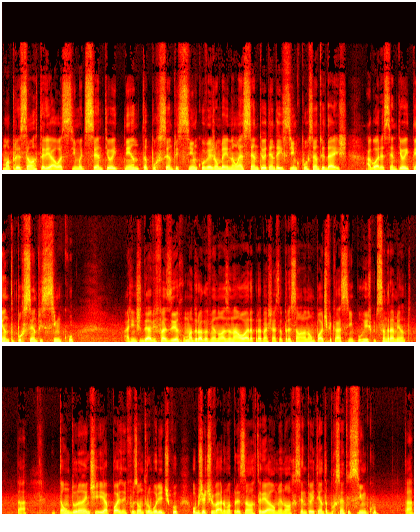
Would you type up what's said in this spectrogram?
uma pressão arterial acima de 180 por 105, vejam bem, não é 185 por 110, agora é 180 por 105. A gente deve fazer uma droga venosa na hora para baixar essa pressão, ela não pode ficar assim por risco de sangramento, tá? Então, durante e após a infusão trombolítico, objetivar uma pressão arterial menor 180 por 105, tá?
